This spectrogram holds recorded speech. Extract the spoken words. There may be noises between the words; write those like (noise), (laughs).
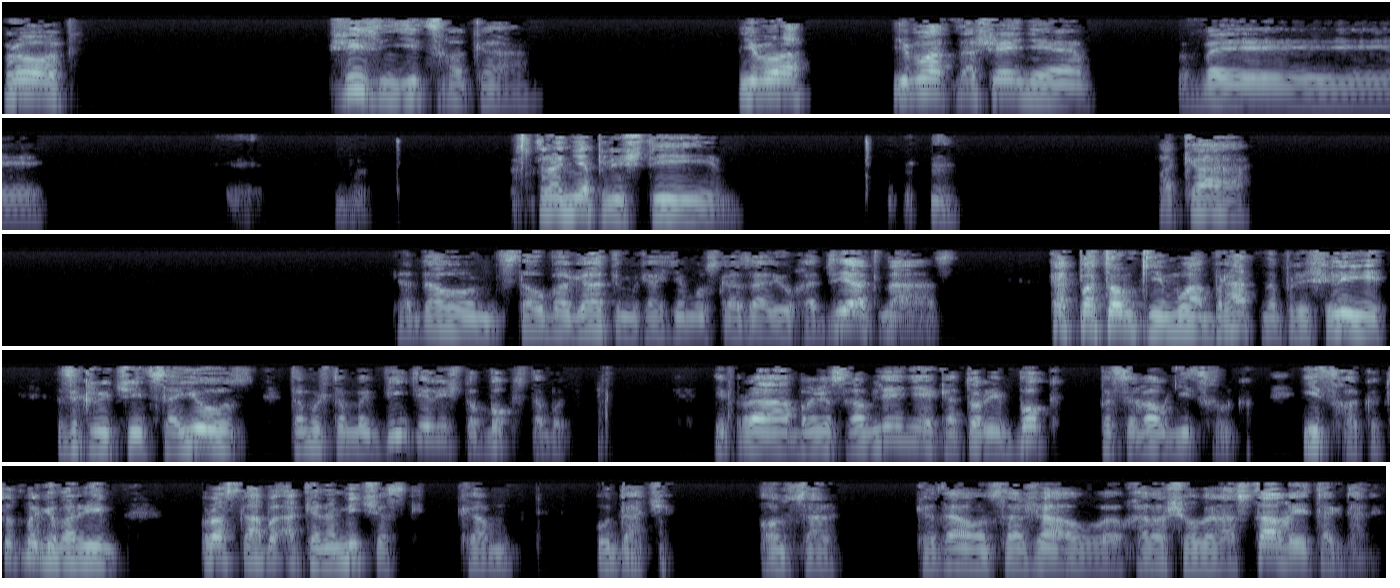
про жизнь Ицхака, его, его отношения в, в стране Плешти, пока когда он стал богатым, как ему сказали, уходи от нас, как потом к нему обратно пришли заключить союз, потому что мы видели, что Бог с тобой. И про благословление, которое Бог посылал Ицхаку. Ицхаку. Тут мы говорим просто об экономическом удаче. Он, когда он сажал, хорошо вырастал и так далее.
